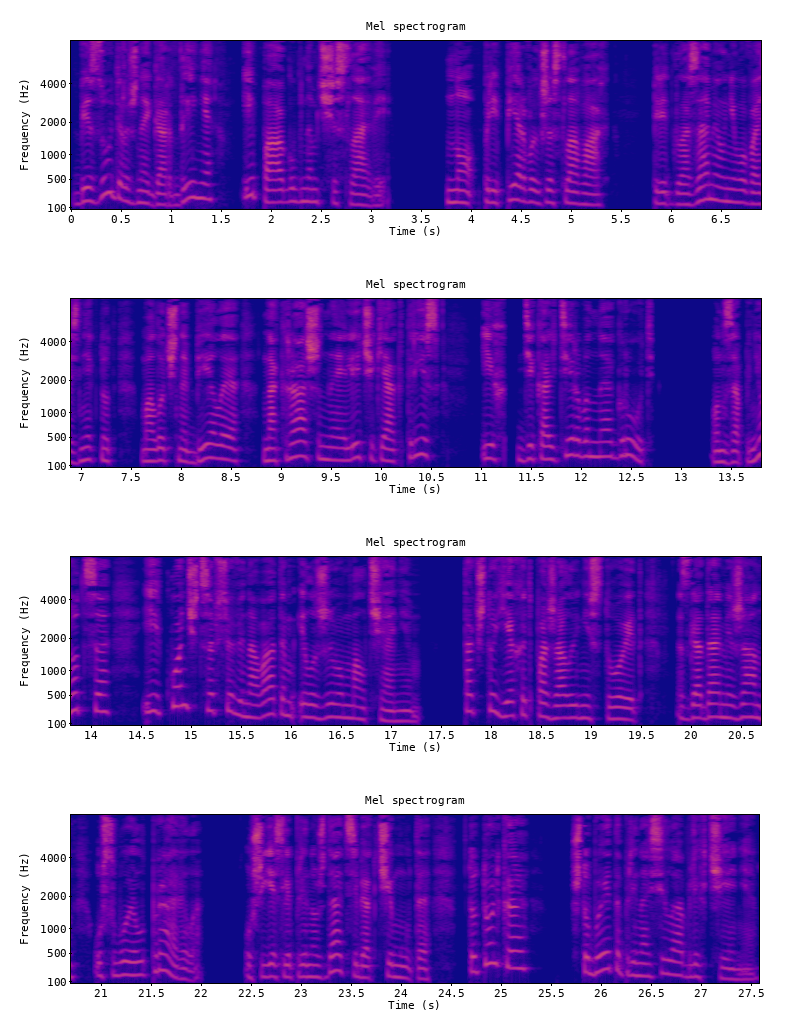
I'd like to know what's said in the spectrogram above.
безудержной гордыне и пагубном тщеславии. Но при первых же словах перед глазами у него возникнут молочно-белые, накрашенные личики актрис, их декольтированная грудь, он запнется, и кончится все виноватым и лживым молчанием. Так что ехать, пожалуй, не стоит. С годами Жан усвоил правила. Уж если принуждать себя к чему-то, то только, чтобы это приносило облегчение.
